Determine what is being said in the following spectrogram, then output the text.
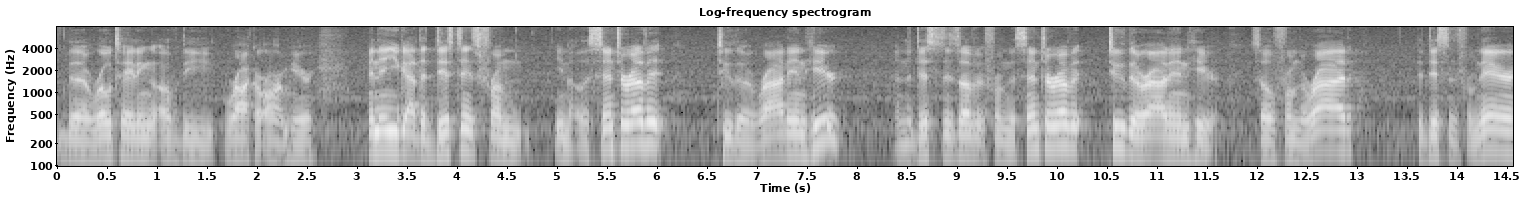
the rotating of the rocker arm here. And then you got the distance from, you know, the center of it to the rod end here. And the distance of it from the center of it to the rod end here. So from the rod, the distance from there,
